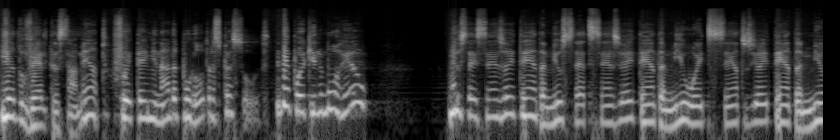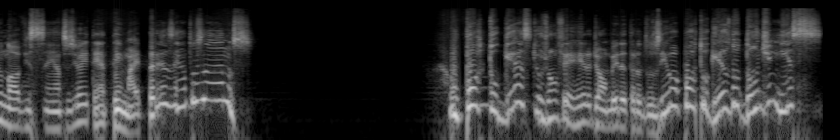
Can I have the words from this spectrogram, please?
E a do Velho Testamento foi terminada por outras pessoas. E depois que ele morreu, 1680, 1780, 1880, 1980, tem mais de 300 anos. O português que o João Ferreira de Almeida traduziu é o português do Dom Diniz.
